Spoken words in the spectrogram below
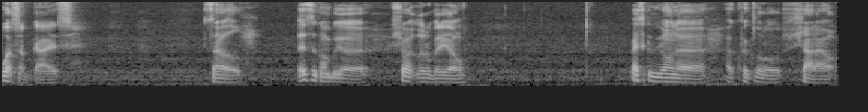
What's up, guys? So, this is gonna be a short little video. Basically, on a, a quick little shout out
